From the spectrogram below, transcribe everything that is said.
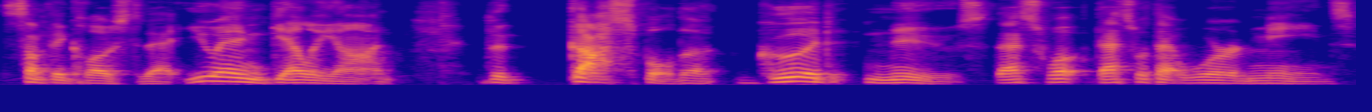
something close to that. Euangelion, the gospel, the good news. That's what that's what that word means.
